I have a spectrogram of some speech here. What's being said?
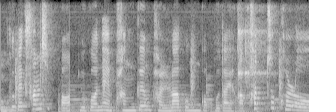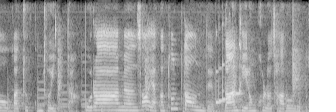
930번. 요거는 방금 발라본 것보다 약간 팥죽 컬러가 조금 더 있다. 보라면서 약간 톤 다운된 나한테 이런 컬러 잘 어울리거든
